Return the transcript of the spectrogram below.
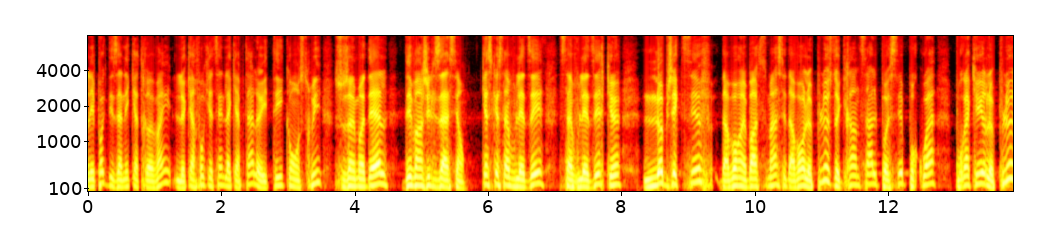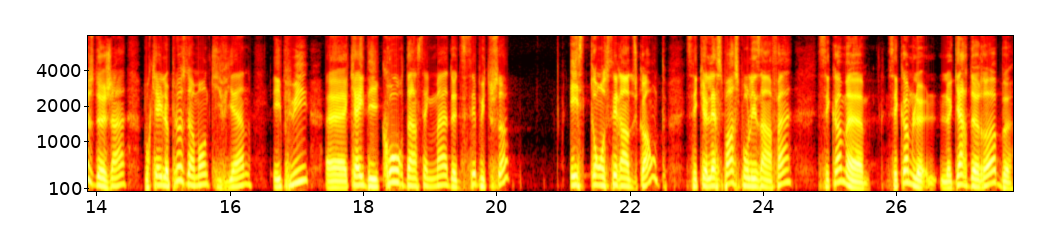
l'époque des années 80, le Carrefour chrétien de la capitale a été construit sous un modèle d'évangélisation. Qu'est-ce que ça voulait dire? Ça voulait dire que l'objectif d'avoir un bâtiment, c'est d'avoir le plus de grandes salles possible. Pourquoi? Pour accueillir le plus de gens, pour qu'il y ait le plus de monde qui viennent, et puis euh, qu'il y ait des cours d'enseignement de disciples et tout ça. Et ce qu'on s'est rendu compte, c'est que l'espace pour les enfants, c'est comme, euh, c'est comme le, garde-robe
